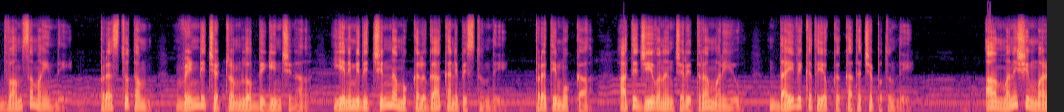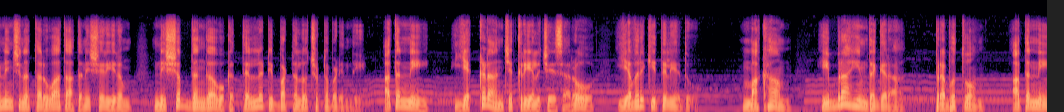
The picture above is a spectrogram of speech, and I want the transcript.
ధ్వంసమైంది. ప్రస్తుతం వెండి చట్రంలో బిగించిన ఎనిమిది చిన్న ముక్కలుగా కనిపిస్తుంది. ప్రతి ముక్క అతి జీవనం చరిత్ర మరియు దైవికత యొక్క కథ చెప్పుతుంది. ఆ మనిషి మరణించిన తరువాత అతని శరీరం నిశ్శబ్దంగా ఒక తెల్లటి బట్టలో చుట్టబడింది. అతన్ని ఎక్కడ అంత్యక్రియలు చేశారో ఎవరికీ తెలియదు. మఖాం ఇబ్రాహీం దగ్గర ప్రభుత్వం అతన్ని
